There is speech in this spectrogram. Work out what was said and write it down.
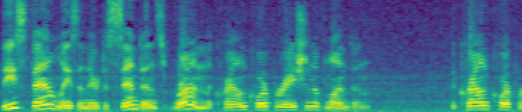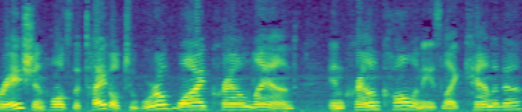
These families and their descendants run the Crown Corporation of London. The Crown Corporation holds the title to worldwide Crown land in Crown colonies like Canada,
